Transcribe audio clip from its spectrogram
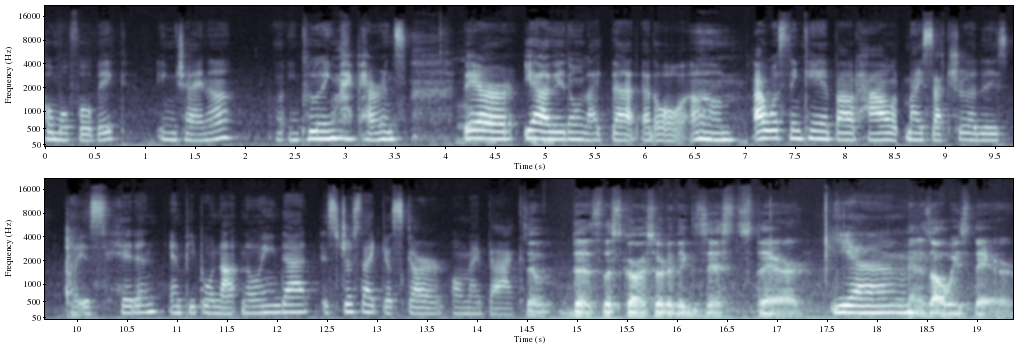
homophobic in China, uh, including my parents. They Oh. are, yeah, they don't like that at all. Um, I was thinking about how my sexuality is, hidden and people not knowing that. It's just like a scar on my back. So does the scar sort of exists there Yeah. and is always there,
